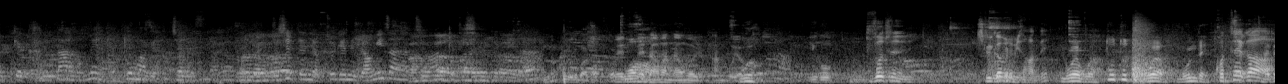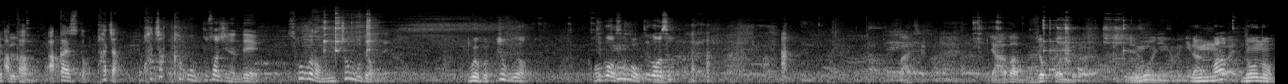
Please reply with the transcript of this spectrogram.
곱게 간 다음에 도톰하게 붙여냈어요. 드실 때는 옆쪽에는 명이자야채와 함께 드시면 됩니다. 이거 맞았고 왜 나만 나머지 안 보여? 뭐야? 이거 부서지는 질감이 좀 이상한데? 뭐야 뭐야 또또 또, 또 뭐야 뭔데? 겉에가 아까 아까 했었던 파작 파작하고 부서지는데 속은 엄청 부드럽네. 뭐야 뭐야 저 뭐야? 어, 뜨거워서 뜨거워서. 맞아. 야바 무조건 들어요. 일본인이랑. 음맛? 노노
